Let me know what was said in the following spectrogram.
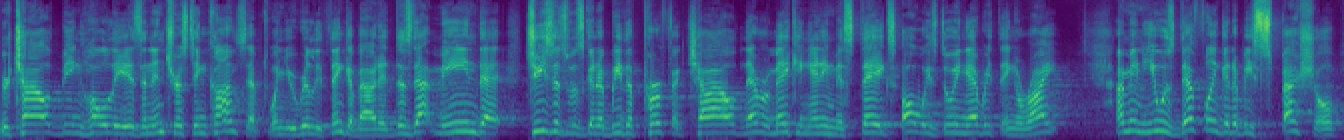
Your child being holy is an interesting concept when you really think about it. Does that mean that Jesus was going to be the perfect child, never making any mistakes, always doing everything right? I mean, he was definitely going to be special.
